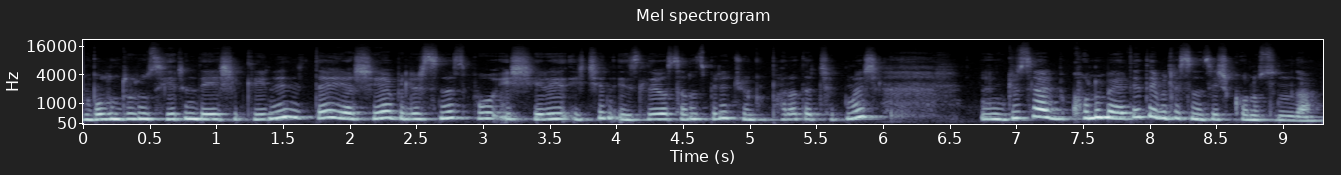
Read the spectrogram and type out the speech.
bulunduğunuz yerin değişikliğini de yaşayabilirsiniz. Bu iş yeri için izliyorsanız beni çünkü para da çıkmış. Güzel bir konum elde edebilirsiniz iş konusunda.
